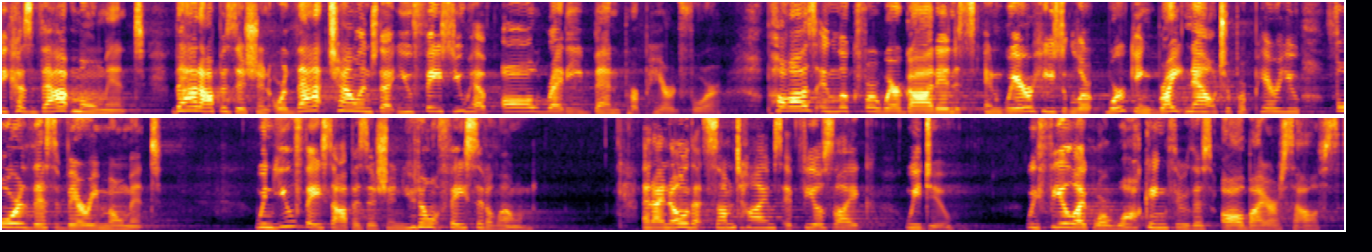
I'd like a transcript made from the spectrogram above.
because that moment, that opposition, or that challenge that you face, you have already been prepared for. Pause and look for where God is and where He's working right now to prepare you for this very moment. When you face opposition, you don't face it alone. And I know that sometimes it feels like we do. We feel like we're walking through this all by ourselves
